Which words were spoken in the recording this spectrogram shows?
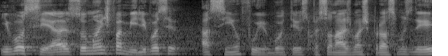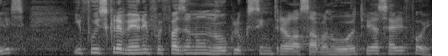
E você? Ah, eu sou mãe de família. E você? Assim eu fui. Eu botei os personagens mais próximos deles e fui escrevendo e fui fazendo um núcleo que se entrelaçava no outro e a série foi.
